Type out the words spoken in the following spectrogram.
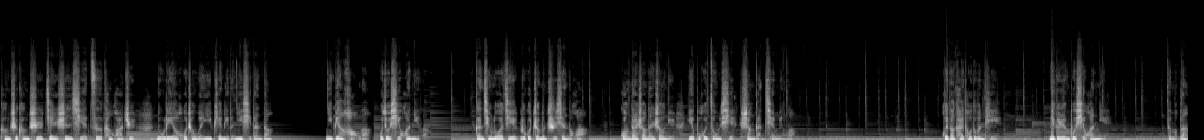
吭哧吭哧健身、写字、看话剧，努力要活成文艺片里的逆袭担当。你变好了，我就喜欢你了。感情逻辑如果这么直线的话，广大少男少女也不会总写伤感签名了。回到开头的问题，那个人不喜欢你，怎么办？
